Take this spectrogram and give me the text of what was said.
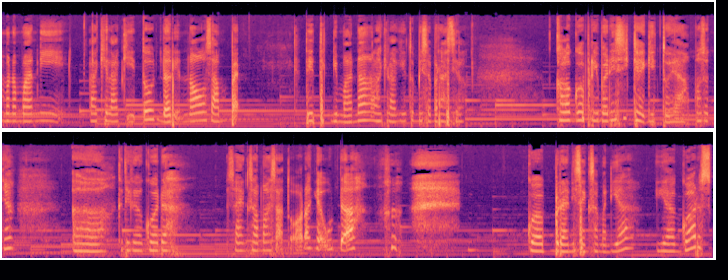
menemani laki-laki itu dari nol sampai titik di mana laki-laki itu bisa berhasil. Kalau gue pribadi sih kayak gitu ya. Maksudnya uh, ketika gue udah sayang sama satu orang ya udah. Gue berani sayang sama dia ya gue harus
